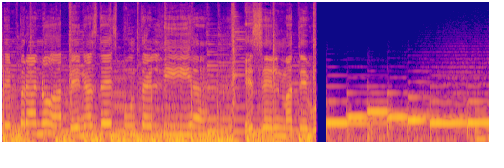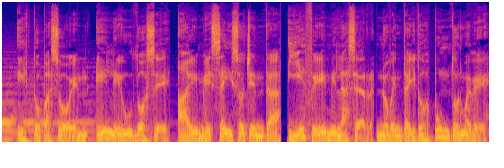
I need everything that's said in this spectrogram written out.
temprano, apenas despunta el día. Es el mate. Esto pasó en LU12, AM680 y FM Láser 92.9.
